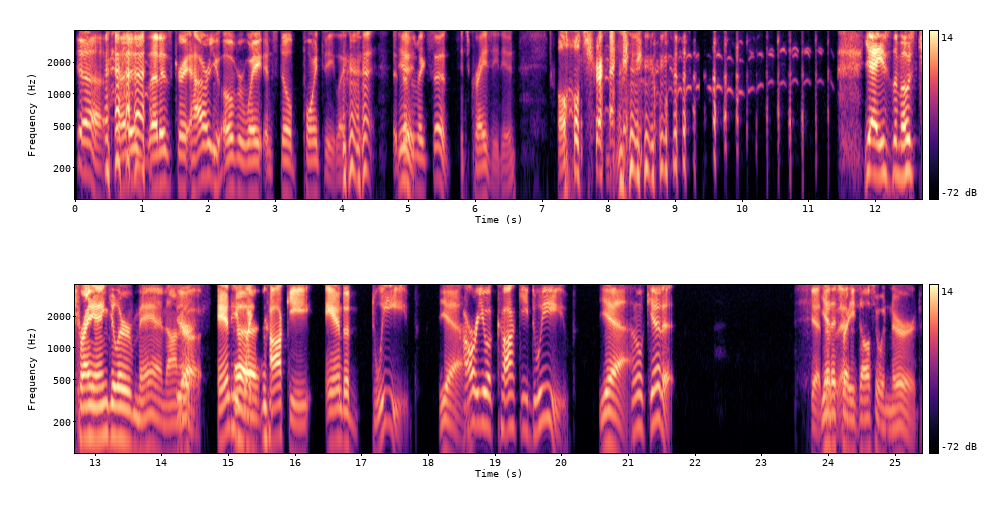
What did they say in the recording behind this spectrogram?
that is that is great. How are you overweight and still pointy? Like it Dude, doesn't make sense. it's crazy, dude. all triangles. yeah, he's the most triangular man on Yeah. earth. and he's Uh, like cocky and a dweeb. Yeah. How are you a cocky dweeb? Yeah. I don't get it. Yeah, it Yeah, that's right. He's also a nerd.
